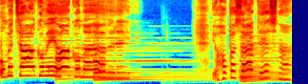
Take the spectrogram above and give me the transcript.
Om ett tag kommer jag komma över dig Jag hoppas att det är snart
